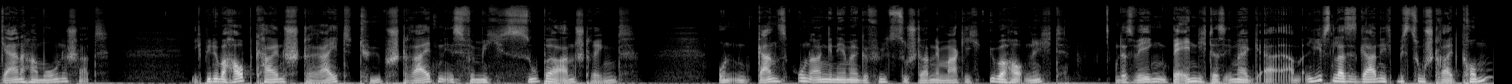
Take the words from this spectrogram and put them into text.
gerne harmonisch hat. Ich bin überhaupt kein Streittyp. Streiten ist für mich super anstrengend und ein ganz unangenehmer Gefühlszustand, den mag ich überhaupt nicht. Und deswegen beende ich das immer. Äh, am liebsten lasse ich es gar nicht bis zum Streit kommen.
